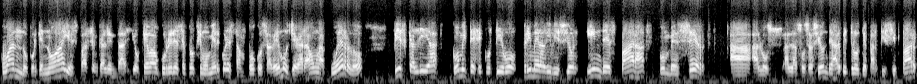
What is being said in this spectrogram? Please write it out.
¿Cuándo? Porque no hay espacio en calendario. ¿Qué va a ocurrir ese próximo miércoles? Tampoco sabemos. Llegará un acuerdo. Fiscalía Comité Ejecutivo, Primera División, INDES, para convencer a, los, a la Asociación de Árbitros de participar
